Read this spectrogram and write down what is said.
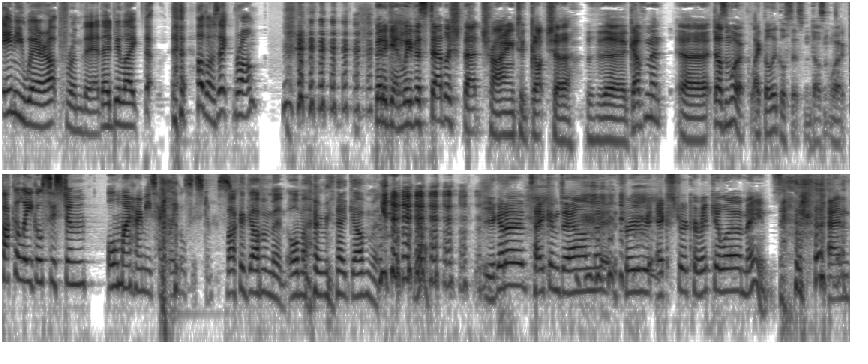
anywhere up from there, they'd be like, "Hold on a sec, wrong." But again, we've established that trying to gotcha the government uh, doesn't work, like the legal system doesn't work. Fuck a legal system. All my homies hate legal systems. Fuck a government. All my homies hate government. You gotta take them down through extracurricular means. and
